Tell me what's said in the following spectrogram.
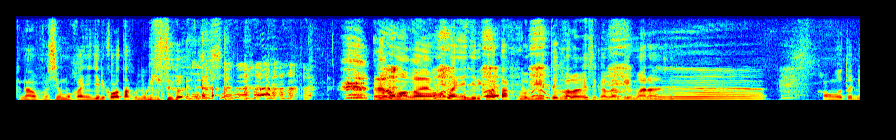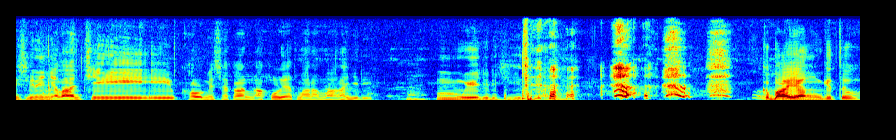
Kenapa sih mukanya jadi kotak begitu? Nah, makanya mukanya jadi kotak begitu kalau misalkan lagi marah. Hmm. Kamu tuh di sininya lancip. Kalau misalkan aku lihat marah-marah jadi hmm, ya jadi gitu. aneh. Kebayang gitu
